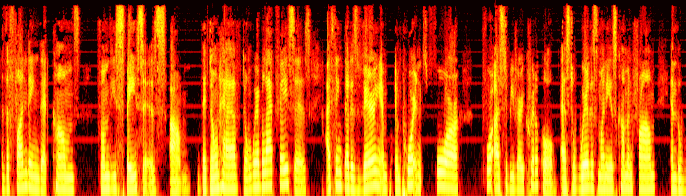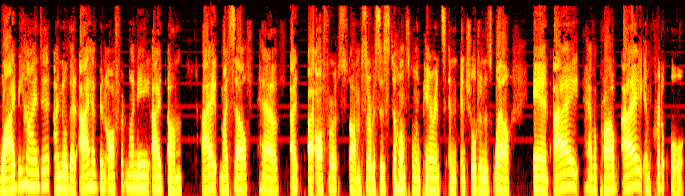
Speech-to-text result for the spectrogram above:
the funding that comes from these spaces, um, that don't have, don't wear black faces, I think that is very Im- important for, for us to be very critical as to where this money is coming from and the why behind it. I know that I have been offered money. I, um, I myself have I I offer um, services to homeschooling parents and, and children as well, and I have a problem. I am critical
